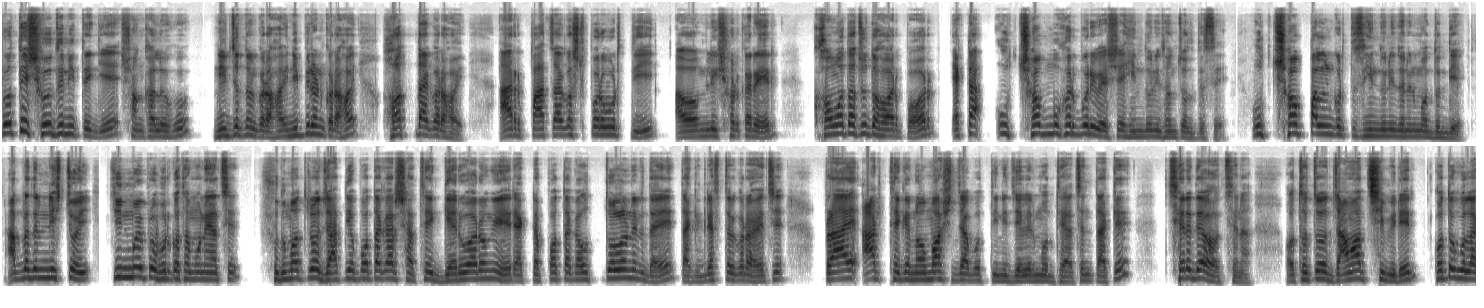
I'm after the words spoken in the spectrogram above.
প্রতিশোধ নিতে গিয়ে সংখ্যালঘু নির্যাতন করা হয়, নিপীড়ন করা হয়, হত্যা করা হয়। আর পাঁচ আগস্ট পরবর্তী আওয়ামী লীগ সরকারের ক্ষমতাচ্যুত হওয়ার পর একটা উৎসব মুখর পরিবেশে হিন্দু নিধন চলতেছে। উৎসব পালন করতেছে হিন্দু নিধনের মধ্য দিয়ে। আপনাদের নিশ্চয়ই চিন্ময় প্রভুর কথা মনে আছে। শুধুমাত্র জাতীয় পতাকার সাথে গেরুয়া রঙের একটা পতাকা উত্তোলনের দায়ে তাকে গ্রেফতার করা হয়েছে। প্রায় আট থেকে ন মাস যাবৎ তিনি জেলের মধ্যে আছেন, তাকে ছেড়ে দেওয়া হচ্ছে না। অথচ জামাত শিবিরের কতগুলা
